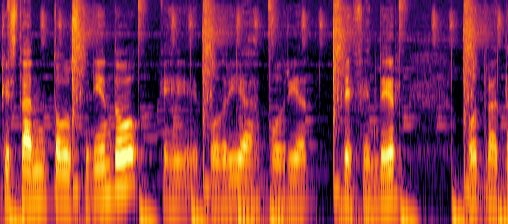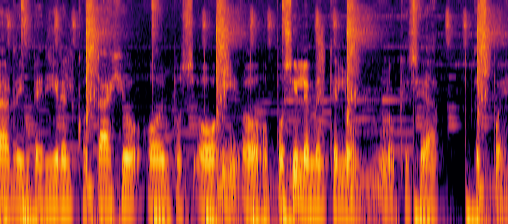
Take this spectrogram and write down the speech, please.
que están todos teniendo eh, podría defender o tratar de impedir el contagio o, posiblemente lo, que sea después.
